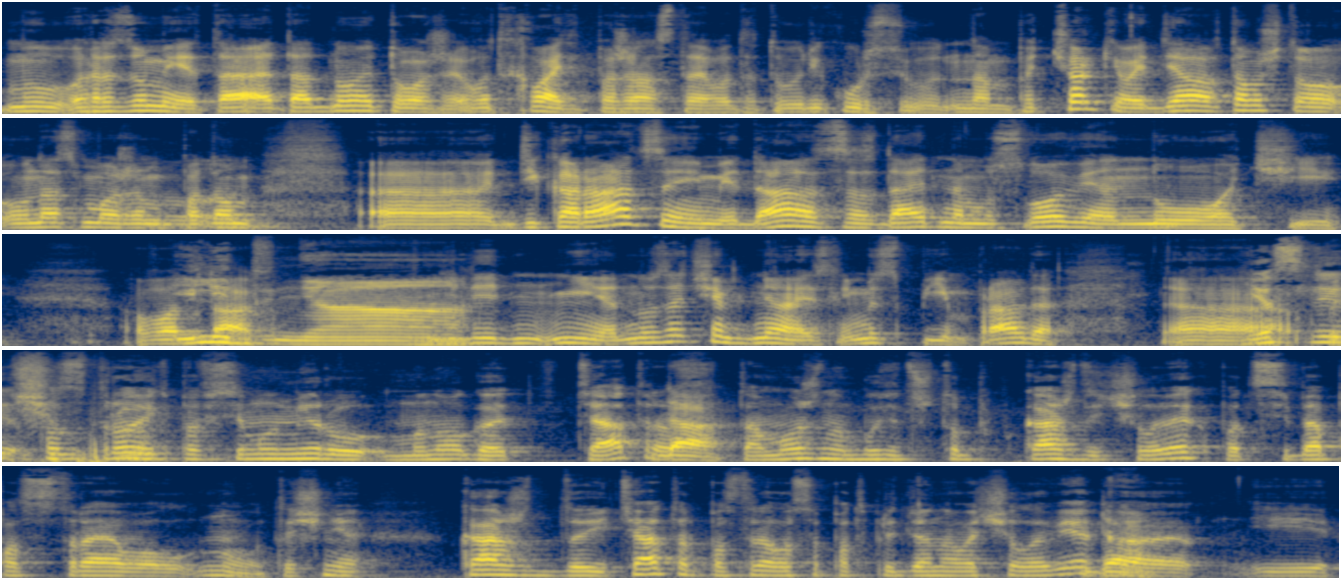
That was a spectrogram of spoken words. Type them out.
Ну, разумеется, это одно и то же. Вот хватит, пожалуйста, вот эту рекурсию нам подчеркивать. Дело в том, что у нас можем ну, потом э, декорациями, да, создать нам условия ночи. Вот Или так. дня. Или нет, ну зачем дня, если мы спим, правда? А, если почему? построить по всему миру много театров, да. то можно будет, чтобы каждый человек под себя подстраивал, ну, точнее, каждый театр подстраивался под определенного человека, да. и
